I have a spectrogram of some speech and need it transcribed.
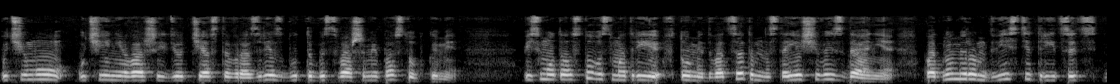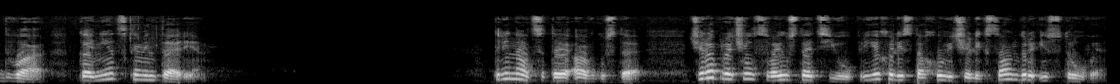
почему учение ваше идет часто вразрез, будто бы с вашими поступками. Письмо Толстого смотри в томе 20 настоящего издания под номером 232. Конец комментария. 13 августа. Вчера прочел свою статью. Приехали Стахович Александр и Струве.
